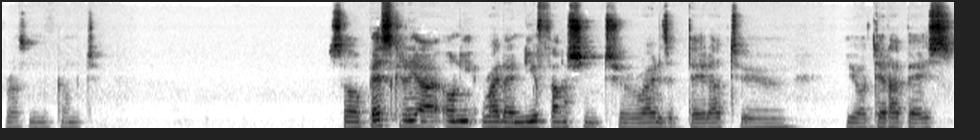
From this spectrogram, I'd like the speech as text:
First, I'm going to, so basically I only write a new function to write the data to your database.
